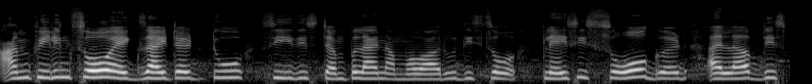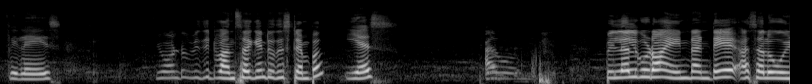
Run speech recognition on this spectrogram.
I'm feeling so excited to see this temple and Ammavaru. This so place is so good. I love this place. You want to visit once again to this temple? Yes. I, పిల్లలు కూడా ఏంటంటే అసలు ఈ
